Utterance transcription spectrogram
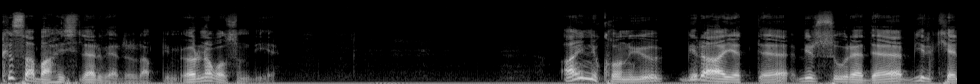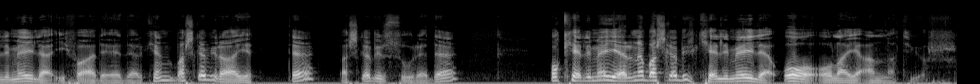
kısa bahisler verir Rabbim örnek olsun diye. Aynı konuyu bir ayette, bir surede bir kelimeyle ifade ederken başka bir ayette, başka bir surede o kelime yerine başka bir kelimeyle o olayı anlatıyor.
